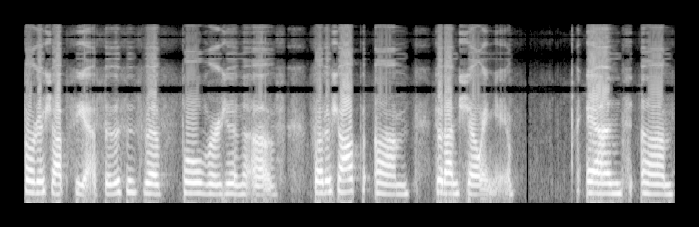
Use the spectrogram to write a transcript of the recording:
Photoshop CS. So this is the full version of Photoshop um, that I'm showing you. And um,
